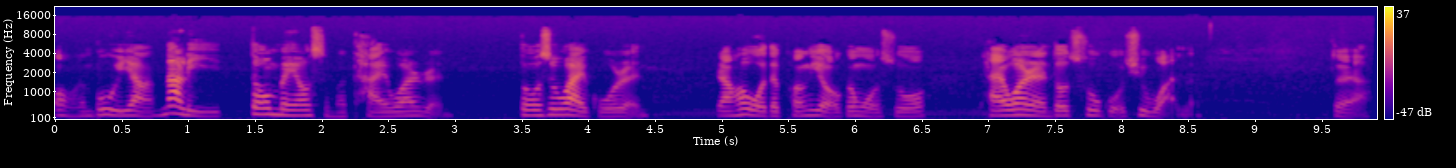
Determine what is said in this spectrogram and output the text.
哦，很不一样，那里都没有什么台湾人，都是外国人。然后我的朋友跟我说，台湾人都出国去玩了。对啊，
